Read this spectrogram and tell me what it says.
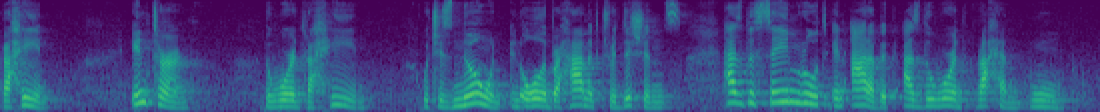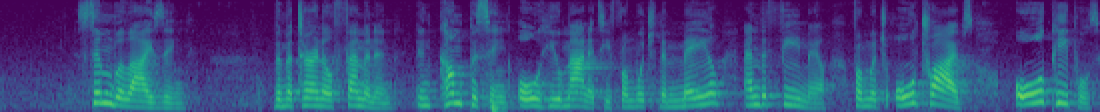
Rahim. In turn, the word Rahim, which is known in all Abrahamic traditions, has the same root in Arabic as the word Rahim, womb, symbolizing the maternal feminine, encompassing all humanity from which the male and the female, from which all tribes, all peoples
